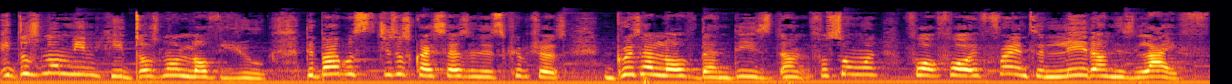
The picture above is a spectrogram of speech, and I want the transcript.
it does not mean he does not love you. The bible jesus christ says in the scriptures greater love than this than for someone for for a friend to lay down his life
